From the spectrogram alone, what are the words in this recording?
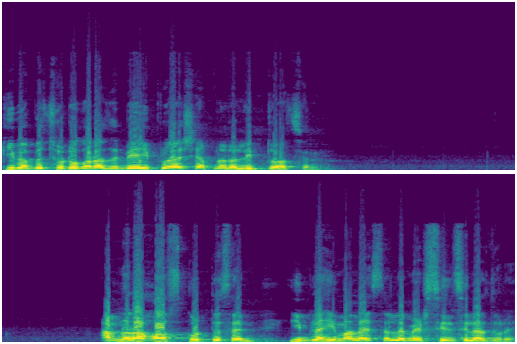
কীভাবে ছোট করা যাবে, এই প্রয়াসে আপনারা লিপ্ত আছেন। আপনারা হজ করতেছেন ইব্রাহিম আলাইসাল্লামের সিলসিলা ধরে।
